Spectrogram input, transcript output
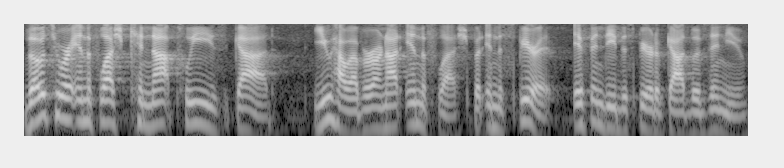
Those who are in the flesh cannot please God. You, however, are not in the flesh, but in the Spirit, if indeed the Spirit of God lives in you.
